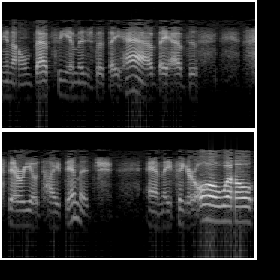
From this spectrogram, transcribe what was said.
you know, that's the image that they have. They have this stereotyped image, and they figure, oh well,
